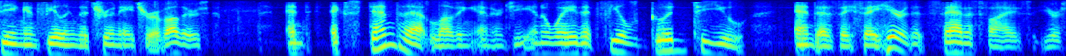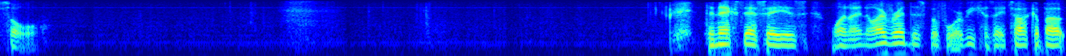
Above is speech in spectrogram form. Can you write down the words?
seeing and feeling the true nature of others and extend that loving energy in a way that feels good to you and as they say here, that satisfies your soul. The next essay is one I know I've read this before because I talk about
